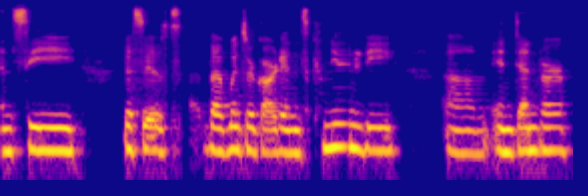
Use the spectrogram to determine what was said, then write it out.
and see this is the Windsor Gardens community um, in Denver.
